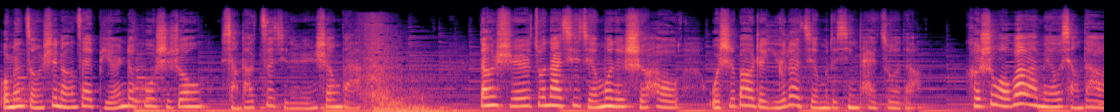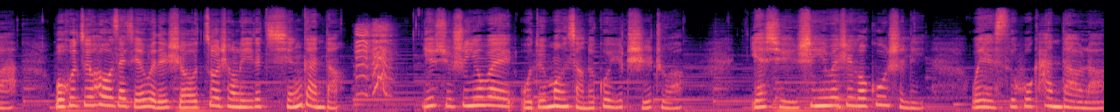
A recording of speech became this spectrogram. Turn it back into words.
我们总是能在别人的故事中想到自己的人生吧。当时做那期节目的时候，我是抱着娱乐节目的心态做的，可是我万万没有想到啊，我会最后在结尾的时候做成了一个情感档。也许是因为我对梦想的过于执着，也许是因为这个故事里，我也似乎看到了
